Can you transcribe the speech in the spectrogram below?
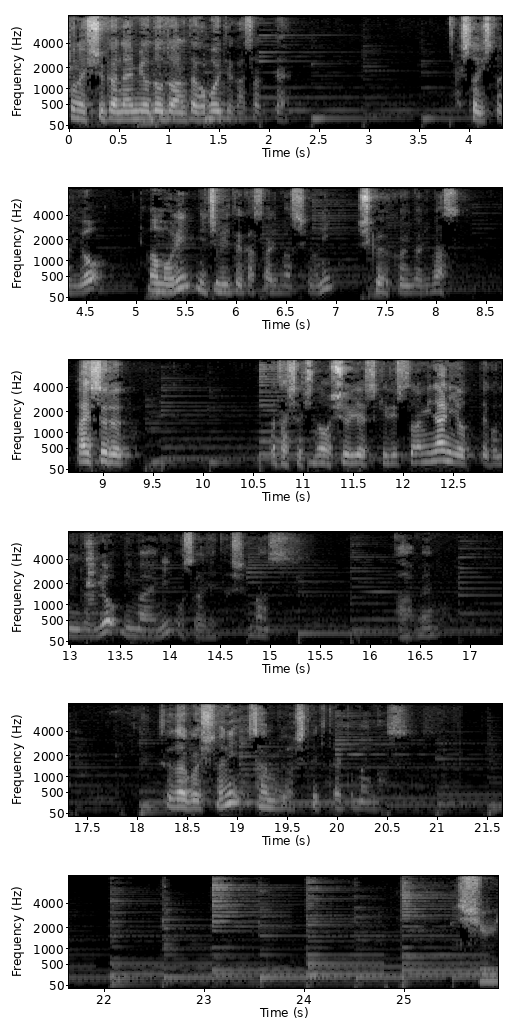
この一週間の悩みをどうぞあなたが覚えてくださって一人一人を守り導いてくださりますように祝福を祈ります愛する私たちの主イエスキリストの皆によってこの祈りを見舞いにお捧げいたします。アーメンそれではご一緒に賛美をしていきたいと思います。主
